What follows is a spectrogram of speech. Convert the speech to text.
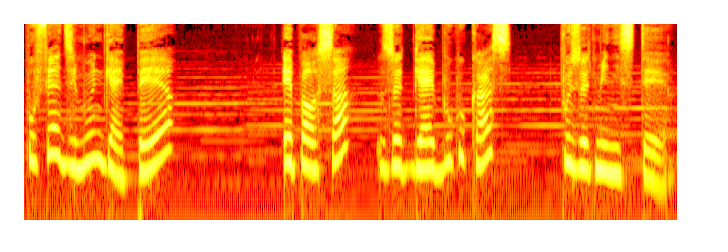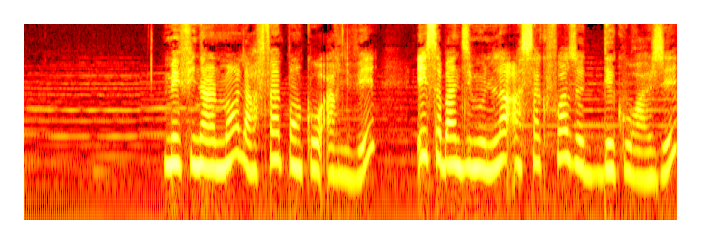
pour faire du monde gain père. Et par ça, je gagne beaucoup casse pour notre ministère. Mais finalement, la fin pas encore arrivée et ce bandimoun-là, à chaque fois, je découragé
